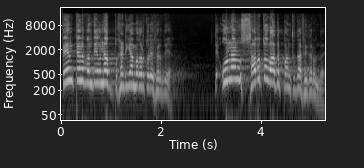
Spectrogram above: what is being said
ਤਿੰਨ ਤਿੰਨ ਬੰਦੇ ਉਹਨਾਂ ਪਖੰਡੀਆਂ ਮਗਰ ਤੁਰੇ ਫਿਰਦੇ ਆ। ਤੇ ਉਹਨਾਂ ਨੂੰ ਸਭ ਤੋਂ ਵੱਧ ਪੰਥ ਦਾ ਫਿਕਰ ਹੁੰਦਾ ਹੈ।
